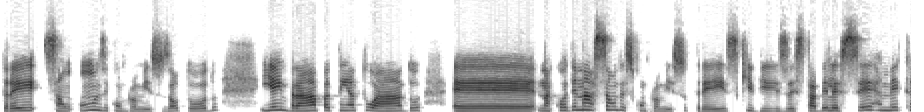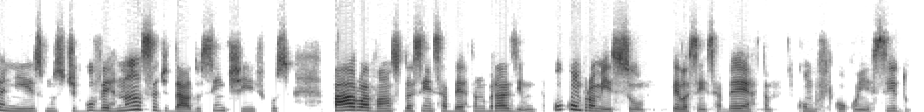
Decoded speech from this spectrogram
3, são 11 compromissos ao todo, e a Embrapa tem atuado é, na coordenação desse compromisso 3, que visa estabelecer mecanismos de governança de dados científicos para o avanço da ciência aberta no Brasil. O compromisso pela ciência aberta, como ficou conhecido,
